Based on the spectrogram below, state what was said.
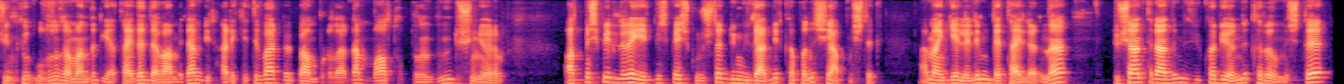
Çünkü uzun zamandır yatayda devam eden bir hareketi var ve ben buralardan mal toplandığını düşünüyorum. 61 lira 75 kuruşta dün güzel bir kapanış yapmıştık. Hemen gelelim detaylarına. Düşen trendimiz yukarı yönlü kırılmıştı.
